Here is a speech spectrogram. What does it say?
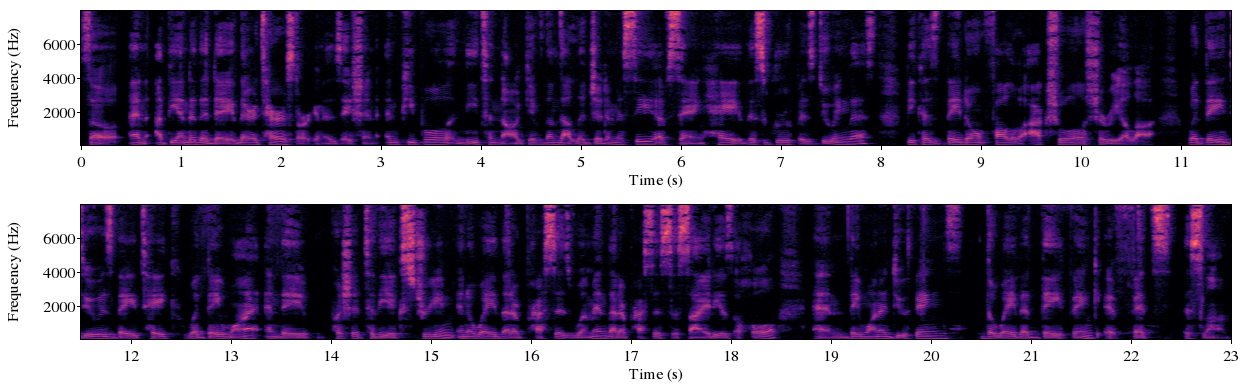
So, and at the end of the day, they're a terrorist organization, and people need to not give them that legitimacy of saying, hey, this group is doing this because they don't follow actual Sharia law. What they do is they take what they want and they push it to the extreme in a way that oppresses women, that oppresses society as a whole. And they want to do things the way that they think it fits Islam.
